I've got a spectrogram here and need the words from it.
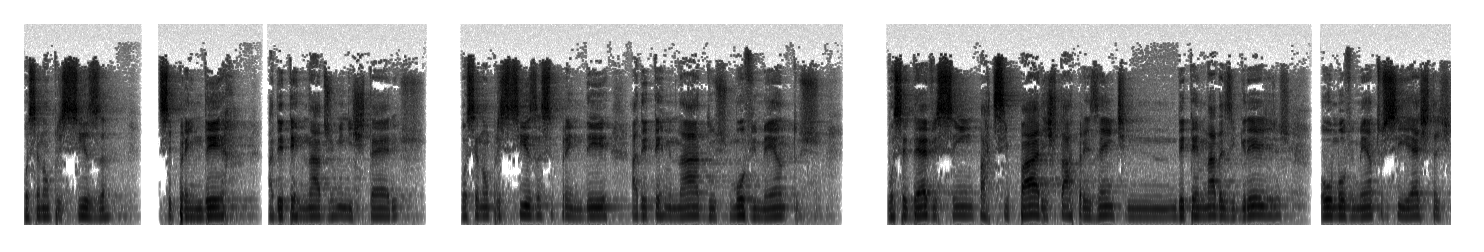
Você não precisa se prender a determinados ministérios, você não precisa se prender a determinados movimentos. Você deve sim participar e estar presente em determinadas igrejas ou movimentos, se estas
